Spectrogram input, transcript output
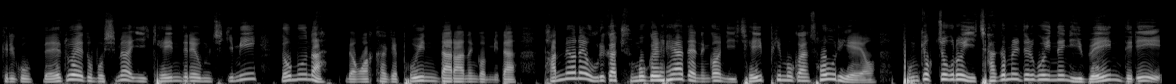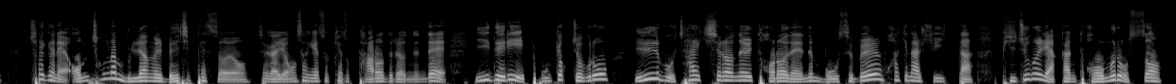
그리고 매도에도 보시면 이 개인들의 움직임이 너무나 명확하게 보인다라는 겁니다. 반면에 우리가 주목을 해야 되는 건 이 JP모간 서울이에요. 본격적으로 이 자금을 들고 있는 이 외인들이 최근에 엄청난 물량을 매집했어요. 제가 영상에서 계속 다뤄드렸는데 이들이 본격적으로 일부 차익 실현을 덜어내는 모습을 확인할 수 있다. 비중을 약간 덤으로써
